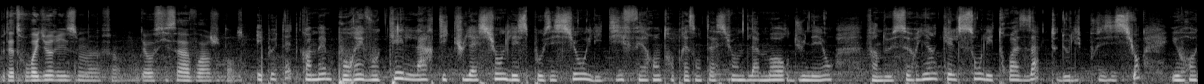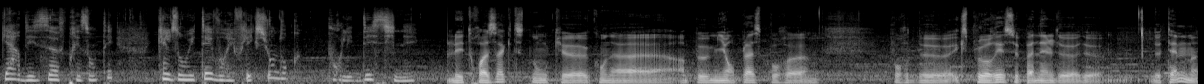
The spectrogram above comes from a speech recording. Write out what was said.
peut-être, voyeurisme. Enfin, il y a aussi ça à voir, je pense. Et peut-être quand même pour évoquer l'articulation de l'exposition et les différents représentation de la mort, du néant, enfin de ce rien, quels sont les trois actes de l'exposition et au regard des œuvres présentées, quelles ont été vos réflexions donc pour les dessiner? Les trois actes donc euh, qu'on a un peu mis en place pour euh, pour explorer ce panel de, de, thèmes,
